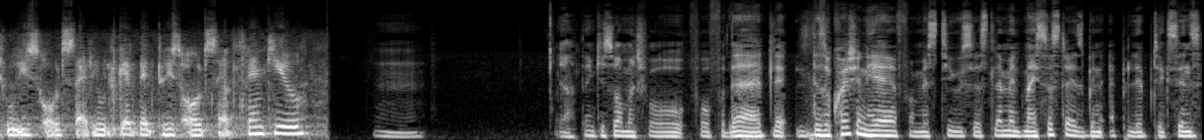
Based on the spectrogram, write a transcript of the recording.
to his old self. He will get back to his old self. Thank you. Yeah, thank you so much for, for, for that. There's a question here from Ms. T who says, Clement, my sister has been epileptic since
